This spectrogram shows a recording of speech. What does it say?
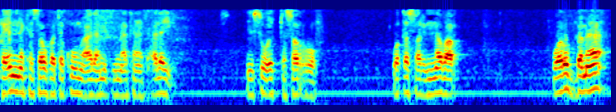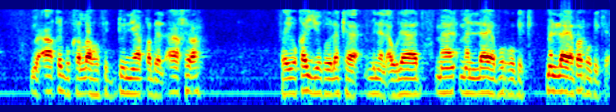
فإنك سوف تكون على مثل ما كانت عليه من سوء التصرف وقصر النظر وربما يعاقبك الله في الدنيا قبل الآخرة فيقيض لك من الأولاد ما من لا يبر بك من لا يبر بك.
